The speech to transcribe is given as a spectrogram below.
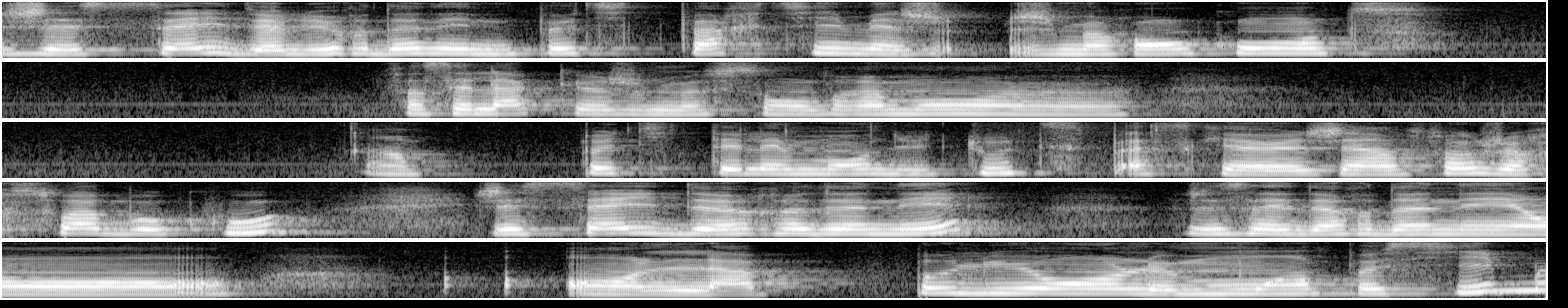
J'essaye de lui redonner une petite partie, mais je, me rends compte. Enfin, c'est là que je me sens vraiment euh, un petit élément du tout parce que j'ai l'impression que je reçois beaucoup. J'essaye de redonner. J'essaye de redonner en, en la polluant le moins possible,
